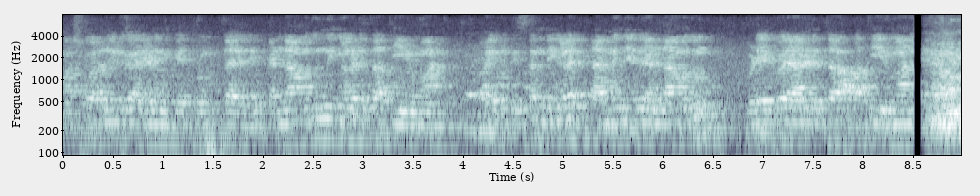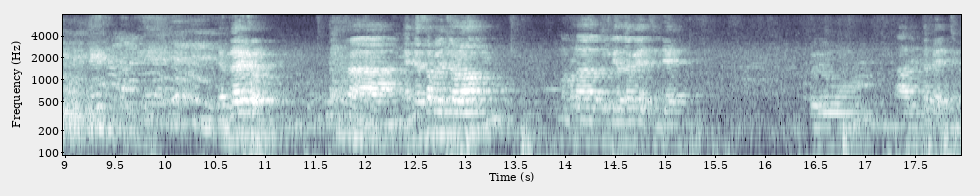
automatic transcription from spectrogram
മാഷ് പറഞ്ഞൊരു കാര്യമാണ് എനിക്ക് ഏറ്റവും അതായത് രണ്ടാമതും നിങ്ങളെടുത്ത ആ തീരുമാനം. പ്രതിസന്ധികളെ തരണം ചെയ്ത് രണ്ടാമതും ഇവിടേക്ക് വരാനെടുത്ത ആ തീരുമാനം. എന്തായാലും എന്നെ സംബന്ധിച്ചോളം നമ്മളെ തുല്യത ബാച്ചിന്റെ ഒരു ആദ്യത്തെ ബാച്ച്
